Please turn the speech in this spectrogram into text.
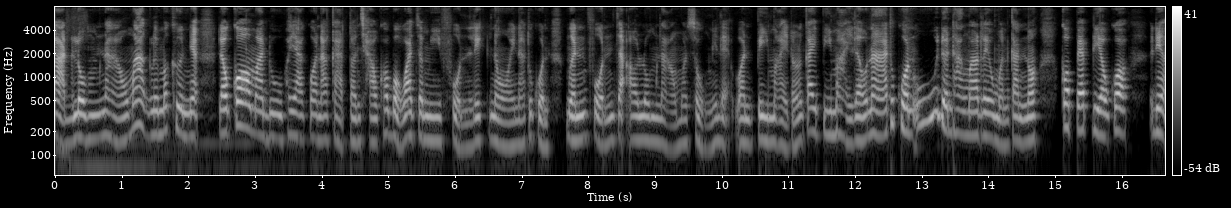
กาศลมหนาวมากเลยเมื่อคืนเนี่ย แล้วก็มาดูพยากรณ์อากาศตอนเช้าเขาบอกว่าจะมีฝนเล็กน้อยนะ ทุกคนเหมือนฝนจะเอาลมหนาวมาส่งนี่แหละ วันปีใหม่ตอนใกล้ปีใหม่แล้วนะ ทุกคนอู้เดินทางมาเร็วเหมือนกันเนาะก็แป๊บเดียวก็เนี่ย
